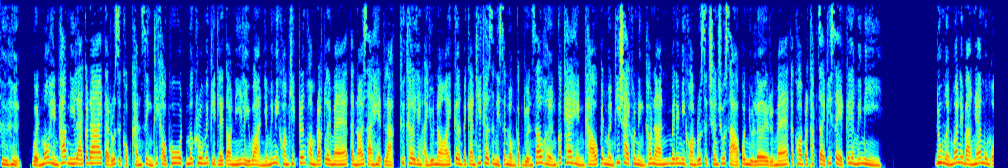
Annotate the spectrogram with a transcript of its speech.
ฮือฮึ เหวินโม่เห็นภาพนี้แล้วก็ได้ แต่รู้สึกขบขันสิ่งที่เขาพูด เมื่อครูไม่ผิดเลยตอนนี้หลีหวานยังไม่มีความคิดเรื่องความรักเลยแม้ แต่น้อยสาเหตุหลัก คือเธอยังอายุน้อยเกินไปการที่เธอสนิทสนมกับหยวนเซาเหิงก็แค่เห็นเขาเป็นเหมือนที่ชายคนหนึ่งเท่านั้น ไม่ได้มีความรู้สึกเชิงชู้สาวปนอยู่เลย หรือแม้แต่ความประทับใจพิเศษก็ยังไม่มี ดูเหมือนว่าในบางแง่มุมโอ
